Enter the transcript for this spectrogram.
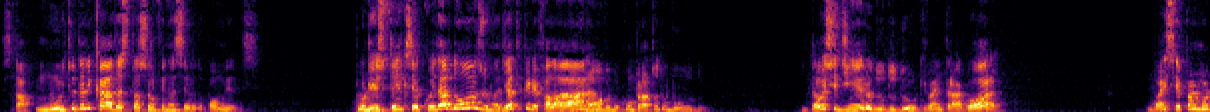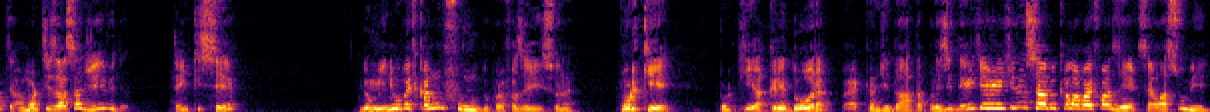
Está muito delicada a situação financeira do Palmeiras. Por isso tem que ser cuidadoso. Não adianta querer falar, ah, não, vamos comprar todo mundo. Então esse dinheiro do Dudu que vai entrar agora, vai ser para amortizar essa dívida. Tem que ser. No mínimo vai ficar num fundo para fazer isso, né? Por quê? Porque a credora é candidata a presidente e a gente não sabe o que ela vai fazer se ela assumir.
